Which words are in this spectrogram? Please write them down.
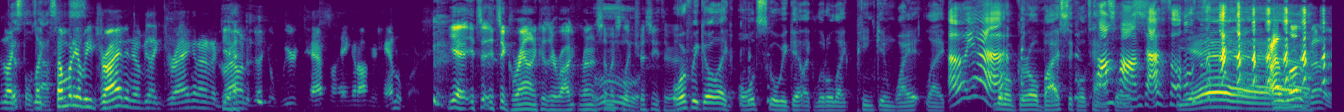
like Pistol like tassels. somebody will be driving, and it'll be like dragging on the ground, and be like a weird tassel hanging off your handlebar. Yeah, it's a, it's a ground because they're ro- running so much electricity through it. Or if we go like old school, we get like little like pink and white like oh yeah, little girl bicycle tassels. pom pom tassels. Yeah, I love those.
